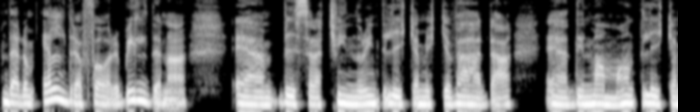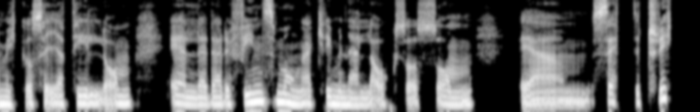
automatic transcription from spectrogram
där de äldre förebilderna eh, visar att kvinnor inte är lika mycket värda, eh, din mamma har inte lika mycket att säga till om, eller där det finns många kriminella också som eh, sätter tryck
